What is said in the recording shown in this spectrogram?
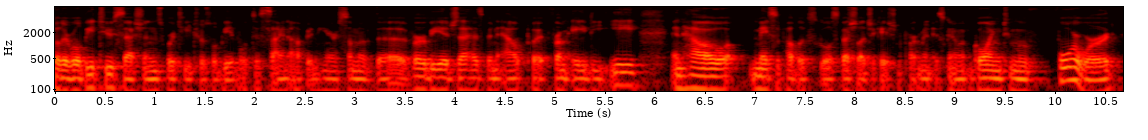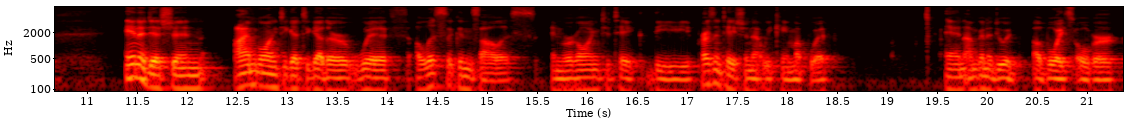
So there will be two sessions where teachers will be able to sign up and hear some of the verbiage that has been output from ADE and how Mesa Public School Special Education Department is going to move forward. In addition, I'm going to get together with Alyssa Gonzalez and we're going to take the presentation that we came up with and I'm going to do a, a voiceover.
